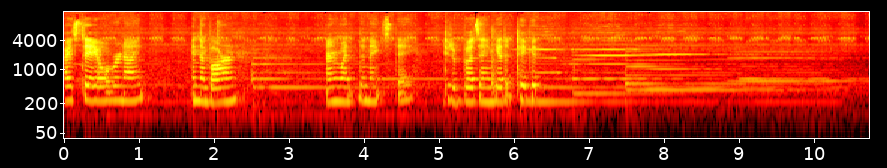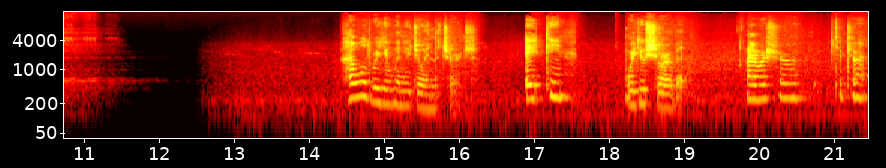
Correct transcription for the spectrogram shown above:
I stay overnight in the barn and went the next day to the bus and get a ticket. How old were you when you joined the church? 18. Were you sure of it? I was sure to join.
